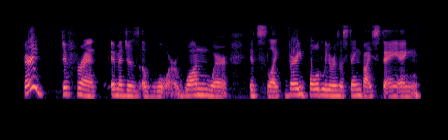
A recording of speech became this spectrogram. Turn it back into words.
very different images of war? One where it's like very boldly resisting by staying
